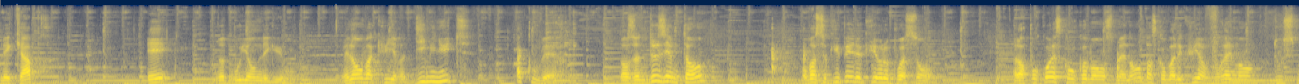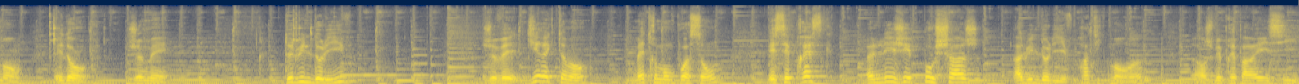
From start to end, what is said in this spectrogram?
les capres et notre bouillon de légumes. Et là, on va cuire 10 minutes à couvert. Dans un deuxième temps, on va s'occuper de cuire le poisson. Alors pourquoi est-ce qu'on commence maintenant? Parce qu'on va le cuire vraiment doucement. Et donc, je mets de l'huile d'olive, je vais directement mettre mon poisson et c'est presque un léger pochage à l'huile d'olive, pratiquement. Hein. Alors je vais préparer ici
